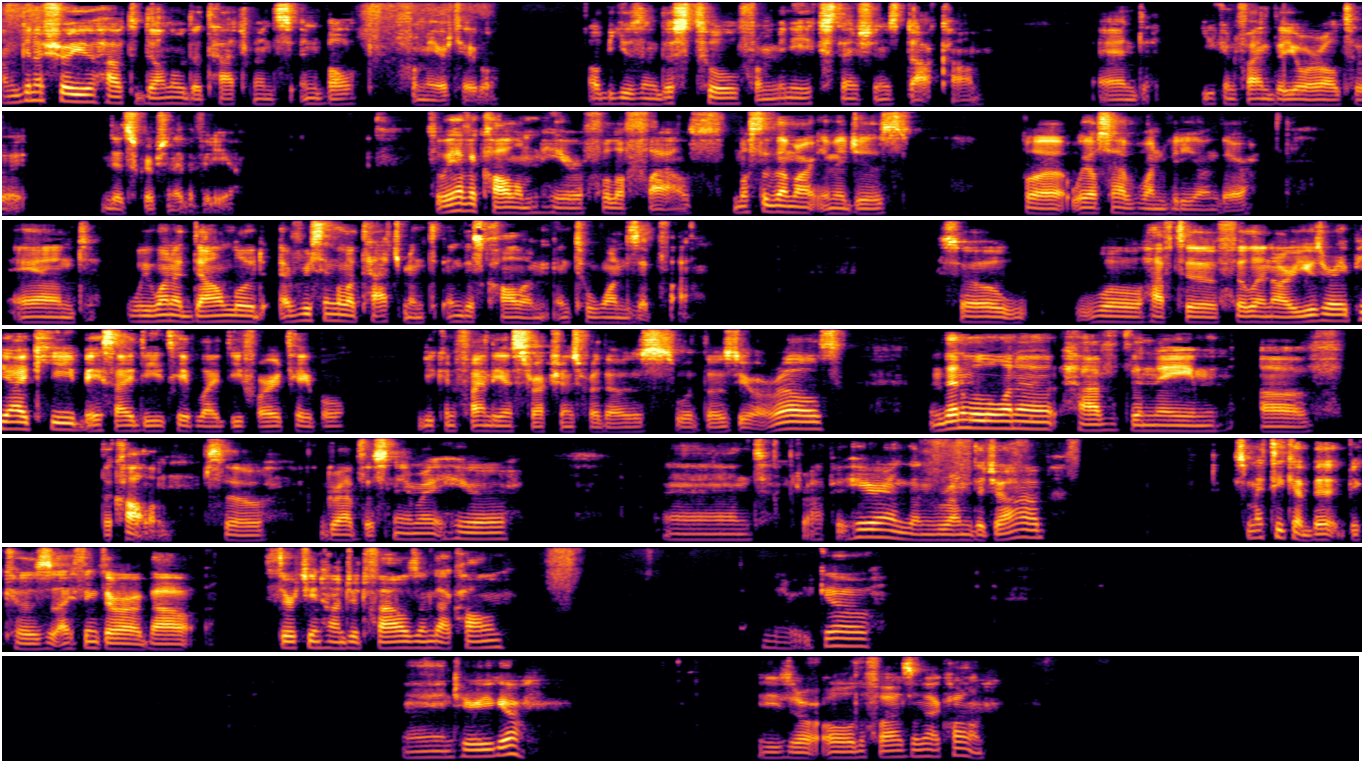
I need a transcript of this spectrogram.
I'm going to show you how to download attachments in bulk from Airtable. I'll be using this tool from miniextensions.com and you can find the URL to it in the description of the video. So we have a column here full of files. Most of them are images, but we also have one video in there. And we want to download every single attachment in this column into one zip file. So we'll have to fill in our user API key, base ID, table ID for our table, you can find the instructions for those with those URLs. And then we'll want to have the name of the column. So grab this name right here and drop it here and then run the job. This might take a bit because I think there are about 1300 files in that column. There you go. And here you go. These are all the files in that column.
